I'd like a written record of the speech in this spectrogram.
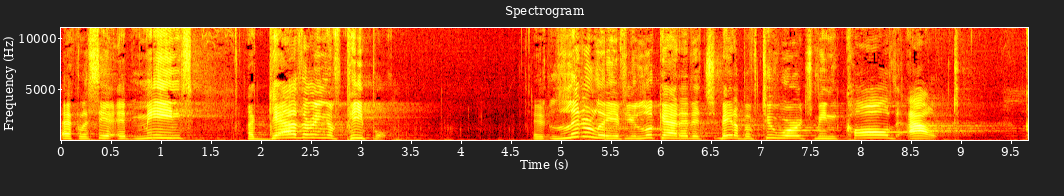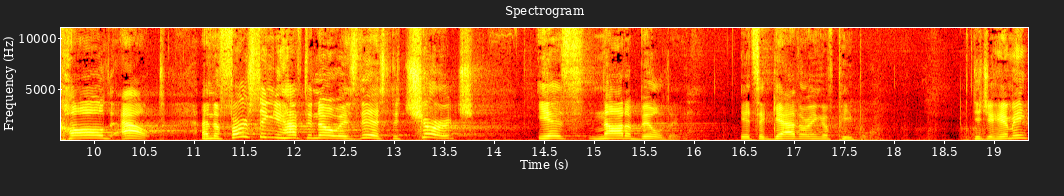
ecclesia. It means a gathering of people. It, literally, if you look at it, it's made up of two words, mean called out. Called out. And the first thing you have to know is this the church is not a building, it's a gathering of people. Did you hear me?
